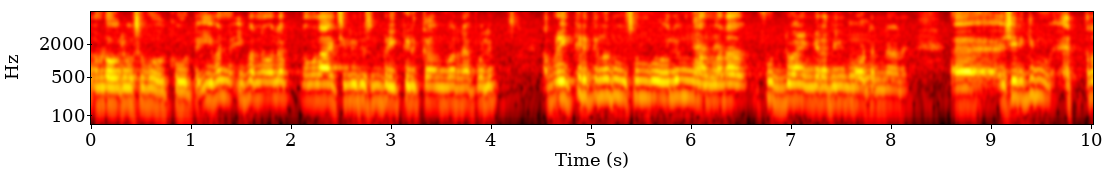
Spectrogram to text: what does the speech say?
നമ്മുടെ ഓരോ ദിവസം വർക്കൗട്ട് ഈവൻ ഈ പറഞ്ഞ പോലെ നമ്മൾ ആക്ച്വലി ഒരു ദിവസം ബ്രേക്ക് എടുക്കാന്ന് പറഞ്ഞാൽ പോലും ആ ബ്രേക്ക് എടുക്കുന്ന ദിവസം പോലും നമ്മുടെ ഫുഡ് ഭയങ്കര അധികം ഇമ്പോർട്ടന്റ് ആണ്. ശരിക്കും എത്ര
